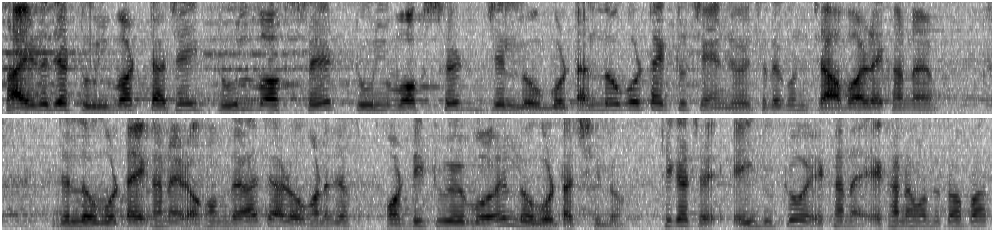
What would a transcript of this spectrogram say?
সাইডে যে টুলবারটা আছে, এই টুল বক্সে টুল বক্সের যে লোগোটা লোগোটা একটু চেঞ্জ হয়েছে। দেখুন যাবার এখানে যে লোগোটা এখানে এরকম দেওয়া আছে, আর ওখানে জাস্ট ফর্টি টু এ বলে লোগোটা ছিল। ঠিক আছে? এই দুটো এখানে, এখানের মধ্যে তফাৎ।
